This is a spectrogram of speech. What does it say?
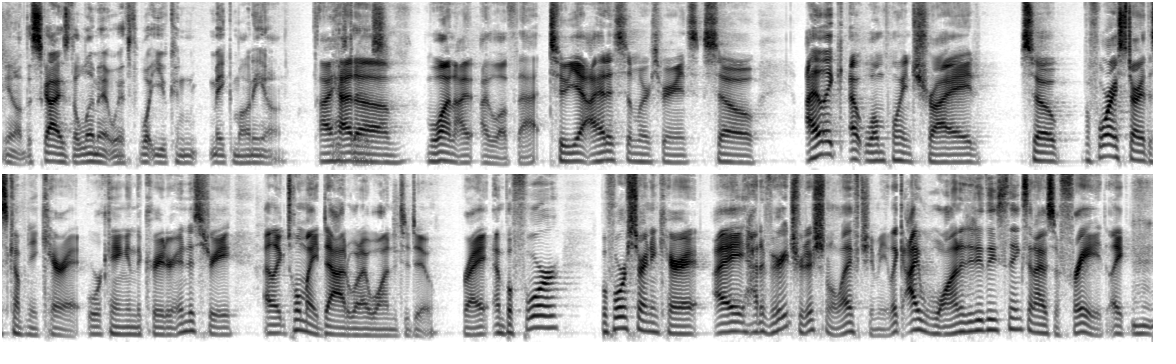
you know the sky's the limit with what you can make money on. I had um one, I, I love that. Two, yeah, I had a similar experience. So I like at one point tried so before I started this company, Carrot, working in the creator industry, I like told my dad what I wanted to do. Right. And before before starting Carrot, I had a very traditional life, Jimmy. Like I wanted to do these things and I was afraid. Like mm-hmm.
